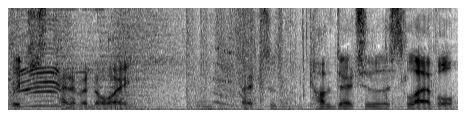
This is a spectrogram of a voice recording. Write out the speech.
which is kind of annoying. Right, so come down to this level.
